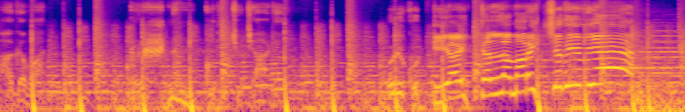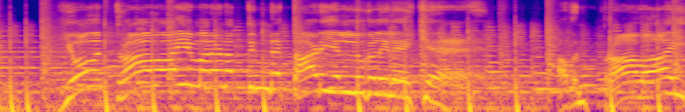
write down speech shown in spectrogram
ഭഗവാൻ കൃഷ്ണൻ കുതിച്ചു ചാടി. ഒരു കുട്ടിയായിട്ടല്ല മറിച്ചു ദിവ്യ. യോവൻ ത്രാവായി മരണത്തിന്റെ താടിയല്ലുകളിലേക്ക്. അവൻ പ്രാവായി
